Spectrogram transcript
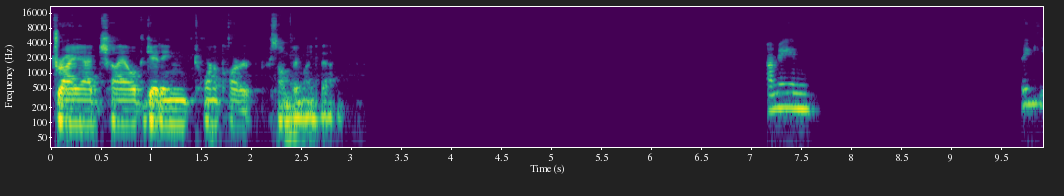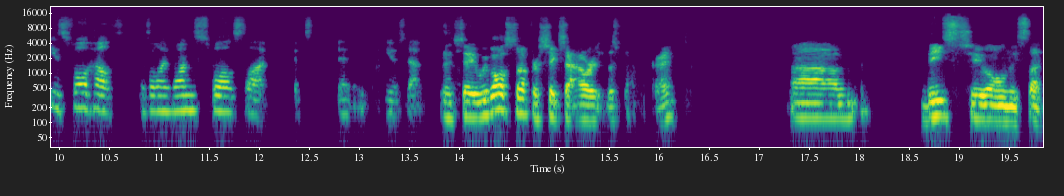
dryad child getting torn apart or something like that. I mean, I think he's full health. There's only one spell slot. It's it's used up. Let's say we've all slept for six hours at this point, right? Um, these two only slept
